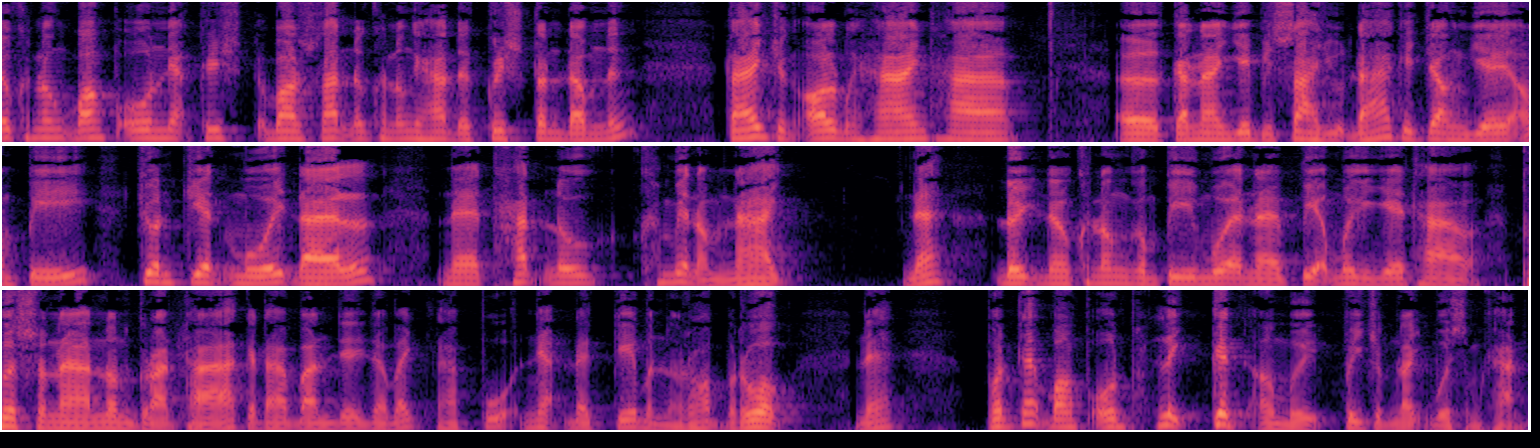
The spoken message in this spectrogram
នៅក្នុងបងប្អូនអ្នកគ្រីស្ទបរិស័ទនៅក្នុងគេហៅថា Christendom ហ្នឹងតែចង្អុលបង្ហាញថាកណ្ណានិយាយពីសាសយូដាគេចង់និយាយអំពីជនជាតិមួយដែលណែឋិតនៅគ្មានអំណាចណាដូចនៅក្នុងគម្ពីរមួយណែពាក្យមួយគេនិយាយថា persona non grata គេថាបាននិយាយថាម៉េចថាពួកអ្នកដែលគេមិនរាប់រកណាប៉ុន្តែបងប្អូនភ្លេចគិតឲ្យមួយពីចំណុចមួយសំខាន់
